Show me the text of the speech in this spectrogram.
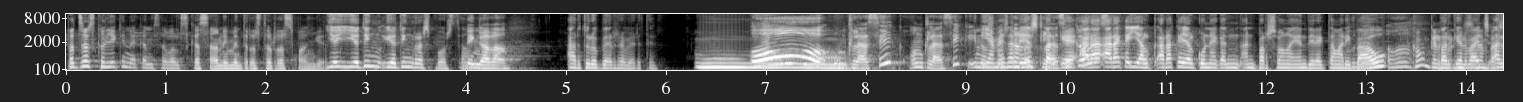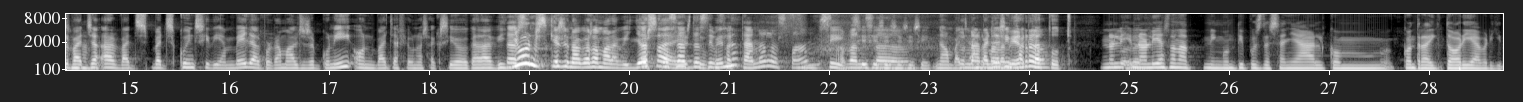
pots escollir quina cançó vols que soni mentre tu responguis. Jo, jo, tinc, jo tinc resposta. Vinga, va. Arturo Pérez Reverte. uh, Oh, un clàssic, un clàssic. I, I a més a més, perquè ara, ara, que ja el, ara que ja el conec en, en persona i en directe a Maripau, Oh. Com que el perquè el vaig, el, vaig, el vaig, vaig coincidir amb ell al programa del Josep Cuní, on vaig a fer una secció cada dilluns, que és una cosa T'has meravellosa posat estupenda. desinfectant a les mans? Sí, sí, sí, sí, sí, sí. No, em vaig, em vaig desinfectar tot. No, li, no li has donat ningun tipus de senyal com contradictòria. veri-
